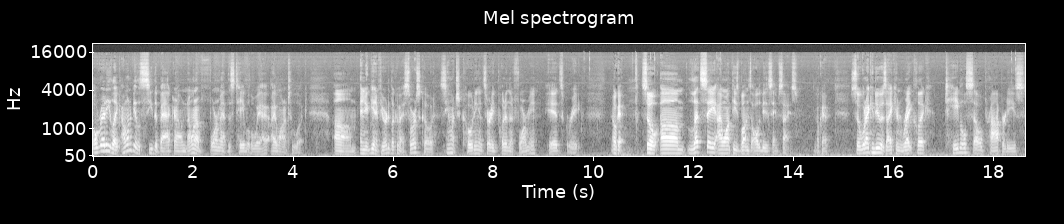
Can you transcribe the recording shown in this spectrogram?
already like I want to be able to see the background and I want to format this table the way I, I want it to look. Um, and again, if you already look at my source code, see how much coding it's already put in there for me? It's great. Okay, so um, let's say I want these buttons all to be the same size. Okay, so what I can do is I can right click table cell properties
